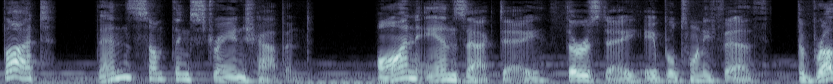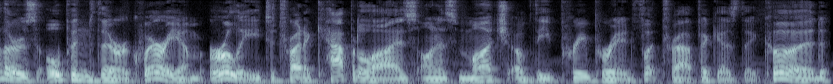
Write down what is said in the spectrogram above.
But then something strange happened. On Anzac Day, Thursday, April 25th, the brothers opened their aquarium early to try to capitalize on as much of the pre parade foot traffic as they could.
